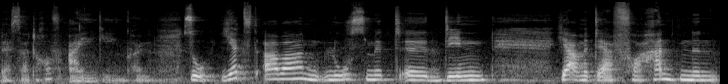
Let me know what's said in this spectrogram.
besser darauf eingehen können. So, jetzt aber los mit äh, den, ja, mit der vorhandenen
